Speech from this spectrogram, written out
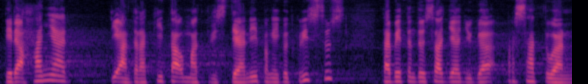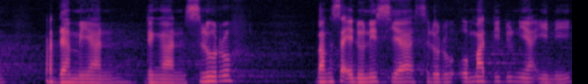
Tidak hanya di antara kita umat Kristiani pengikut Kristus, tapi tentu saja juga persatuan, perdamaian dengan seluruh bangsa Indonesia, seluruh umat di dunia ini,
